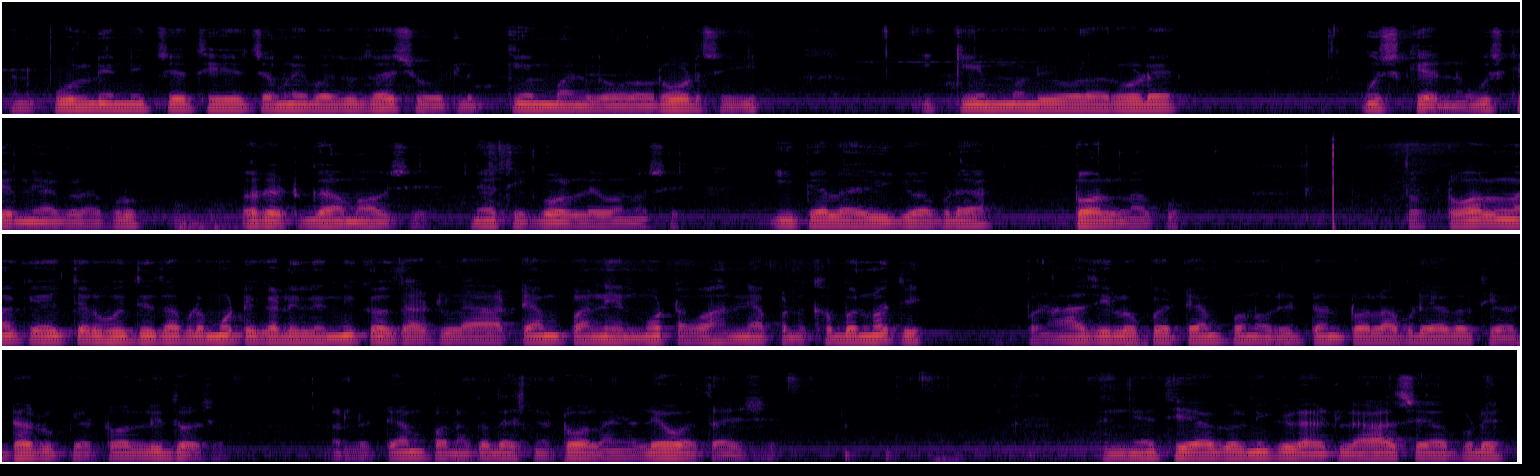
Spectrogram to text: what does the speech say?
અને પુલની નીચેથી જમણી બાજુ જઈશું એટલે કિમ માંડવીવાળો રોડ છે એ કિમ માંડવીવાળા રોડે ઉશ્કેર ને ઉશ્કેરની આગળ આપણું અરેઠ ગામ આવશે. ત્યાંથી ગોળ લેવાનો છે. એ પહેલાં આવી ગયો આપણે આ ટોલ નાકું. તો ટોલ નાકે અત્યાર સુધી તો આપણે મોટી ગાડી લઈને નીકળતા એટલે આ ટેમ્પાની મોટા વાહનની આપણને ખબર નહોતી. પણ આજ એ લોકોએ ટેમ્પાનો રિટર્ન ટોલ આપણી આગળથી અઢાર રૂપિયા ટોલ લીધો છે. એટલે ટેમ્પાના કદાચને ટોલ અહીંયા લેવાતા અને ત્યાંથી આગળ નીકળ્યા એટલે આ છે આપણે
